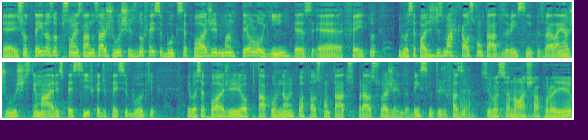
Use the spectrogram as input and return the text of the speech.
é, isso tem nas opções lá nos ajustes do Facebook. Você pode manter o login é, é, feito e você pode desmarcar os contatos. É bem simples. Vai lá em ajustes, tem uma área específica de Facebook e você pode optar por não importar os contatos para a sua agenda. É bem simples de fazer. Se você não achar por aí,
